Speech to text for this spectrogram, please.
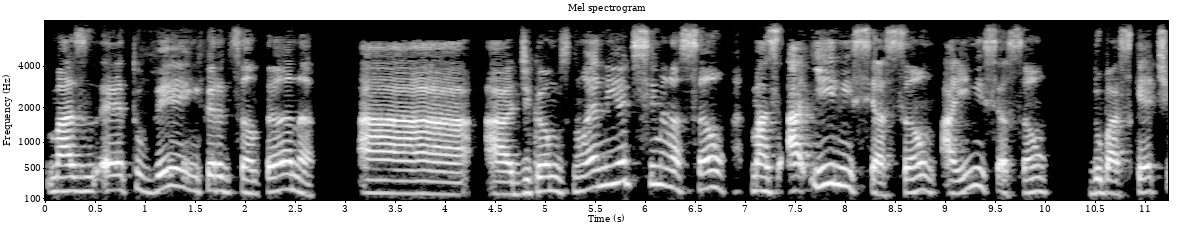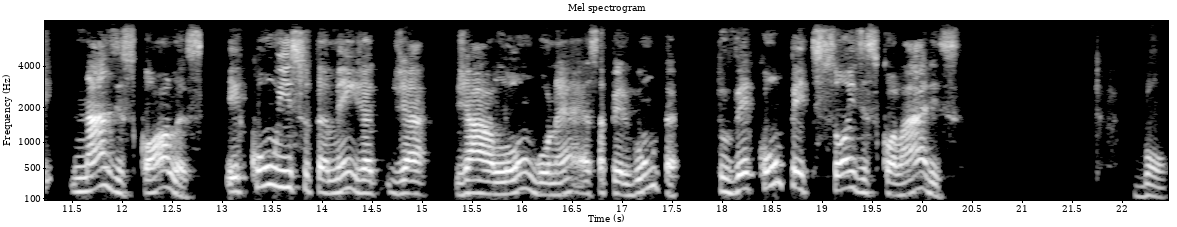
Mas é, tu vê em Feira de Santana a, a, digamos, não é nem a disseminação, mas a iniciação, a iniciação do basquete nas escolas, e com isso também, já, já, já alongo né, essa pergunta, tu vê competições escolares? Bom,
